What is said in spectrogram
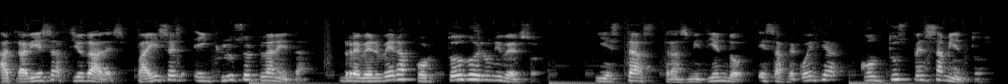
atraviesa ciudades, países e incluso el planeta, reverbera por todo el universo y estás transmitiendo esa frecuencia con tus pensamientos.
